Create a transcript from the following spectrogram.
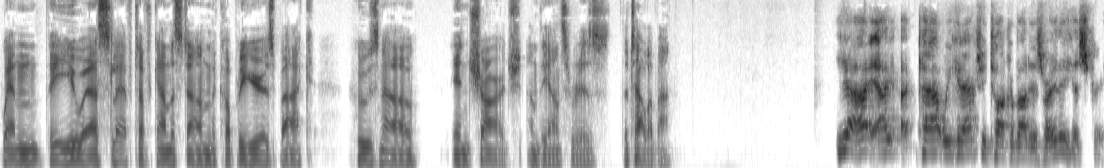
When the US left Afghanistan a couple of years back, who's now in charge? And the answer is the Taliban. Yeah, I, I, Pat, we could actually talk about Israeli history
